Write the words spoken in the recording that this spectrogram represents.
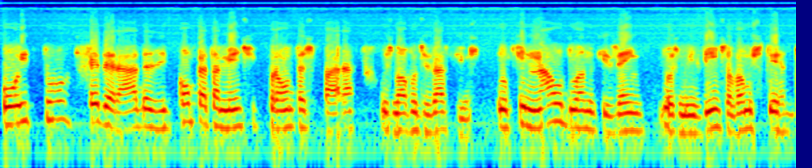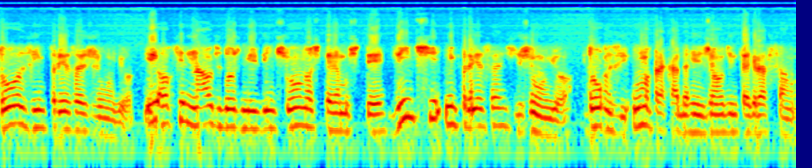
oito federadas e completamente prontas para os novos desafios. No final do ano que vem, 2020, nós vamos ter 12 empresas júnior. E ao final de 2021, nós queremos ter 20 empresas júnior, 12, uma para cada região de integração.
